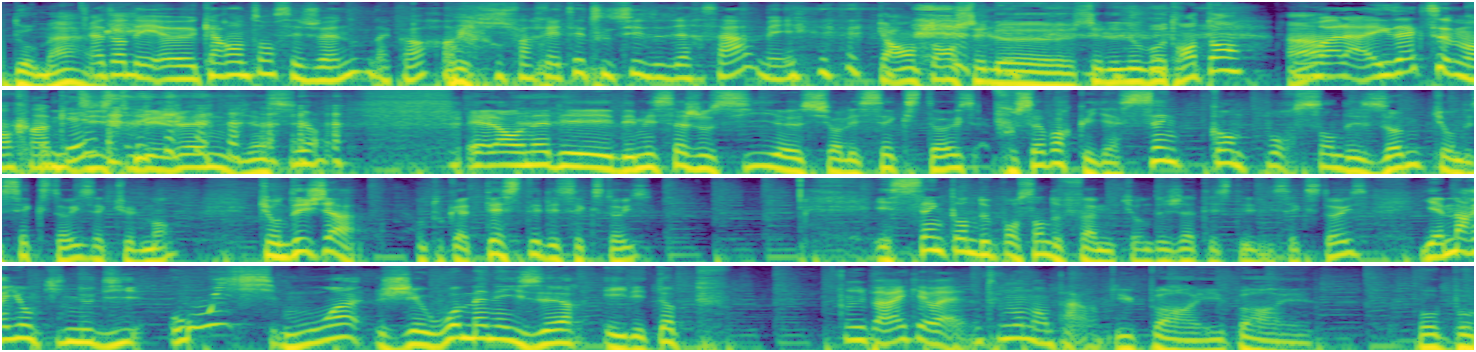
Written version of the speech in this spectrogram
Dommage. Attendez, euh, 40 ans c'est jeune, d'accord Oui. On va arrêter tout de suite de dire ça, mais 40 ans, c'est le, c'est le nouveau 30 ans. hein voilà, exactement. Comme ok disent tous les jeunes, bien sûr. Et alors, on a des, des messages aussi euh, sur les sextoys. Il faut savoir qu'il y a 50% des hommes qui ont des sextoys actuellement, qui ont déjà, en tout cas, testé des sextoys. et 52% de femmes qui ont déjà testé des sextoys. Il y a Marion qui nous dit oui, moi j'ai Womanizer et il est top. Il paraît que ouais, tout le monde en parle. Il paraît, il paraît. Oh, oh,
